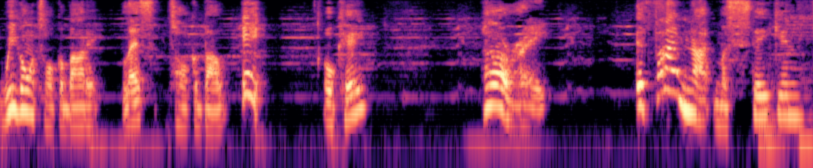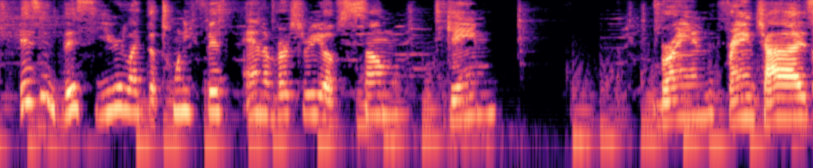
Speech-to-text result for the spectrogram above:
We gonna talk about it. Let's talk about it. Okay? Alright. If I'm not mistaken, isn't this year like the 25th anniversary of some game, brand, franchise,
